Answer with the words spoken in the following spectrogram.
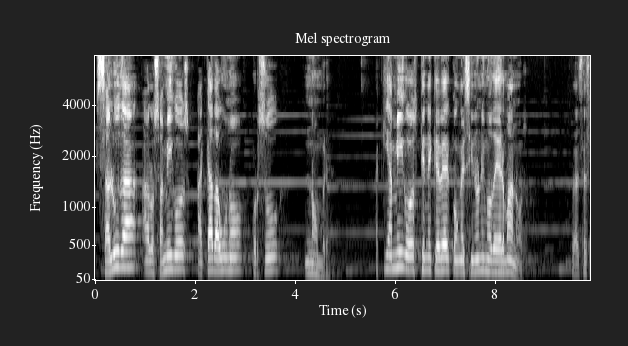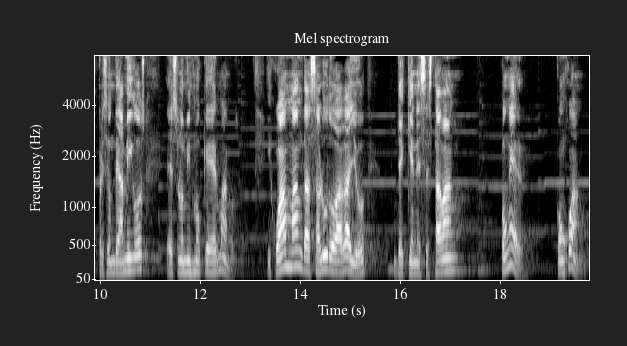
Saluda a los amigos, a cada uno por su nombre. Aquí amigos tiene que ver con el sinónimo de hermanos. Esa expresión de amigos es lo mismo que hermanos. Y Juan manda saludo a Gallo de quienes estaban con él, con Juan.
